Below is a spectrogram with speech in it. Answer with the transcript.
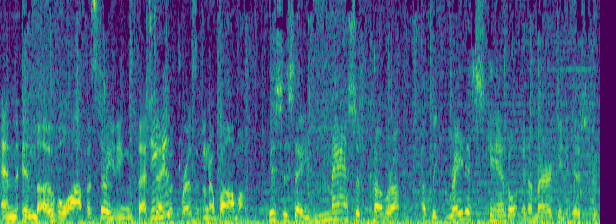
and in the Oval Office so meeting that day you- with President Obama. This is a massive cover up of the greatest scandal in American history.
